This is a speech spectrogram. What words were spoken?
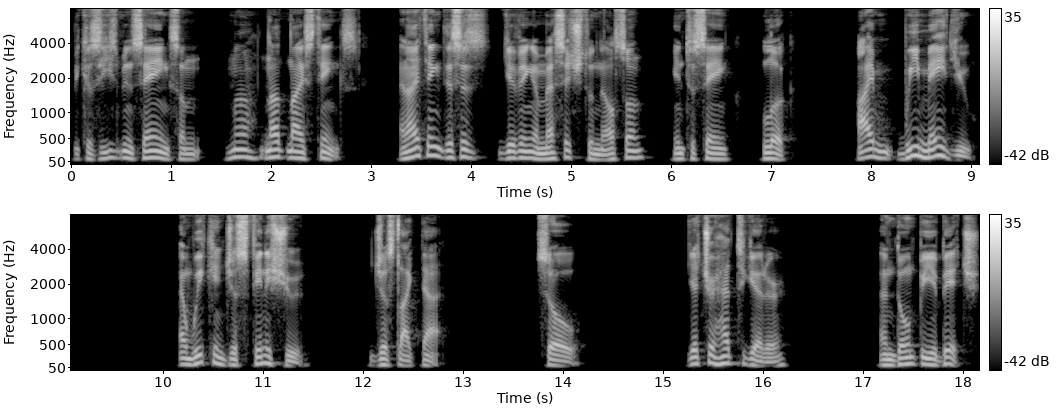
because he's been saying some nah, not nice things, and I think this is giving a message to Nelson into saying, "Look, I'm we made you, and we can just finish you, just like that. So, get your head together, and don't be a bitch."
